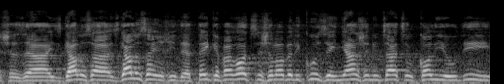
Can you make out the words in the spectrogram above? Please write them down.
שזה הסגלוס היחידה, תקף הרוצן שלו בליכוס, זה עניין שנמצא אצל כל יהודי,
